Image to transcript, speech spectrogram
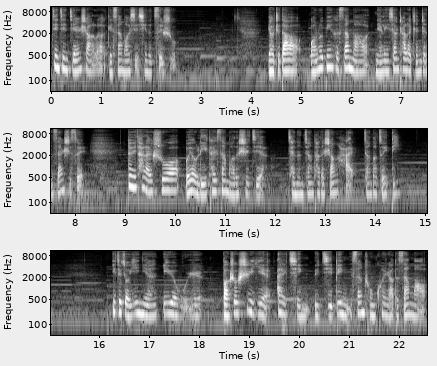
渐渐减少了给三毛写信的次数。要知道，王洛宾和三毛年龄相差了整整三十岁，对于他来说，唯有离开三毛的世界，才能将他的伤害降到最低。一九九一年一月五日，饱受事业、爱情与疾病三重困扰的三毛，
